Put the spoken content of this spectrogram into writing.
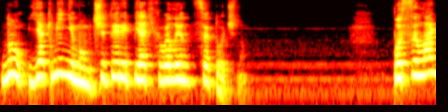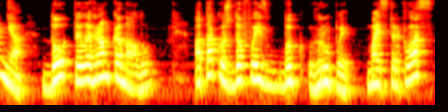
ну, як мінімум 4-5 хвилин, це точно. Посилання до телеграм-каналу, а також до Фейсбук-групи Майстер-клас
